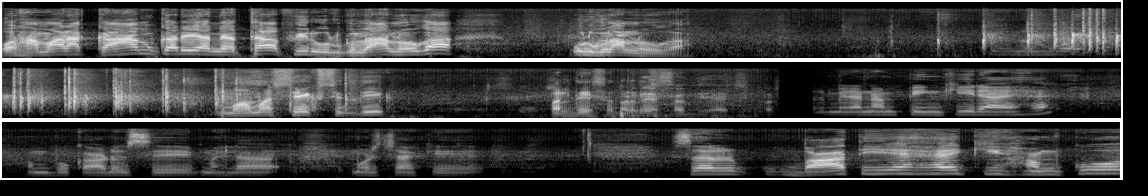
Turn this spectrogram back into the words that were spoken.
और हमारा काम करे, अन्यथा फिर उलगुलान होगा उलगुलान होगा। मोहम्मद शेख सिद्दीक प्रदेश प्रदेश अध्यक्ष। मेरा नाम पिंकी राय है। हम बोकारो से महिला मोर्चा के। सर, बात यह है कि हमको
